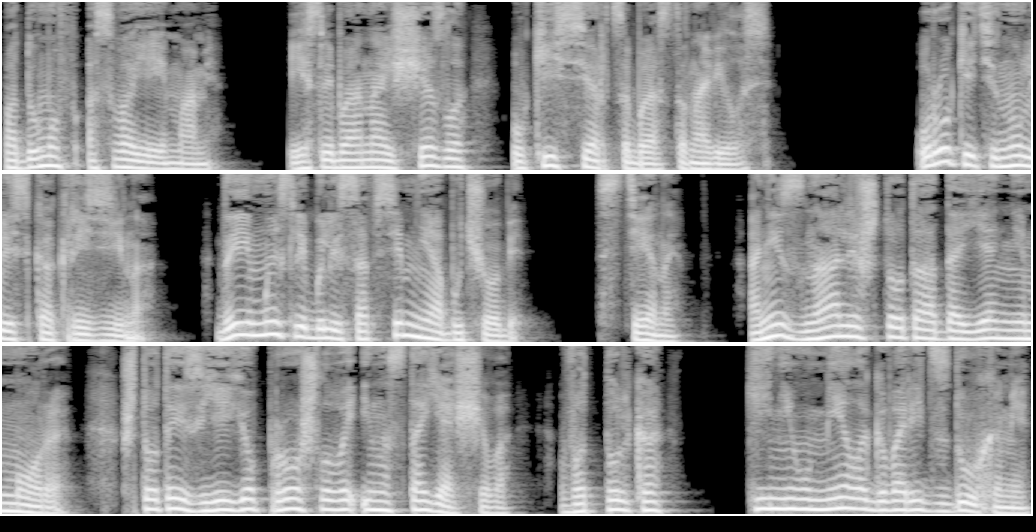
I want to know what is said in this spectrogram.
подумав о своей маме. Если бы она исчезла, у Ки сердце бы остановилось. Уроки тянулись как резина. Да и мысли были совсем не об учебе. Стены. Они знали что-то о Даяне Море, что-то из ее прошлого и настоящего. Вот только Ки не умела говорить с духами,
